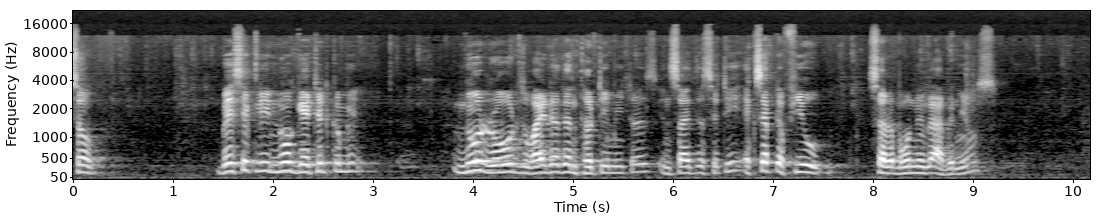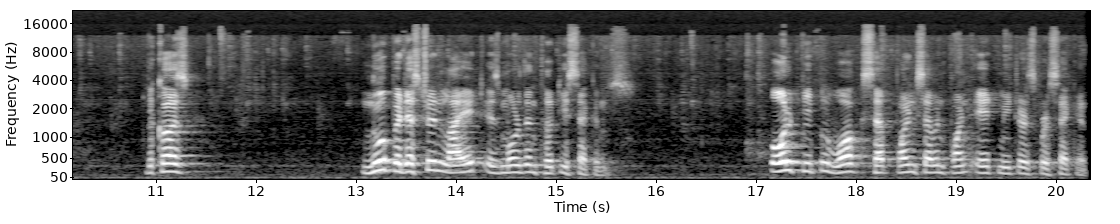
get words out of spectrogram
So basically, no gated no roads wider than 30 meters inside the city, except a few ceremonial avenues. Because no pedestrian light is more than 30 seconds. Old people walk 0.7, 0.8 meters per second.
